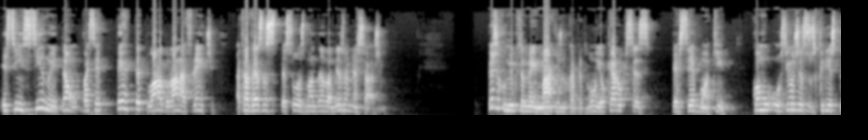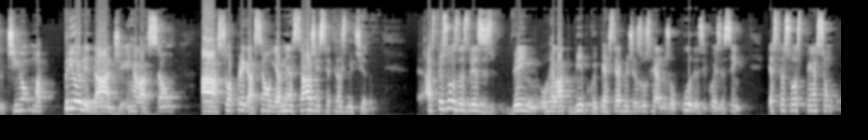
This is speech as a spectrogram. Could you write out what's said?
Esse ensino, então, vai ser perpetuado lá na frente, através dessas pessoas mandando a mesma mensagem. Veja comigo também Marcos no capítulo 1, e eu quero que vocês percebam aqui como o Senhor Jesus Cristo tinha uma prioridade em relação à sua pregação e à mensagem ser transmitida. As pessoas às vezes veem o relato bíblico e percebem que Jesus realizou curas e coisas assim, e as pessoas pensam,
